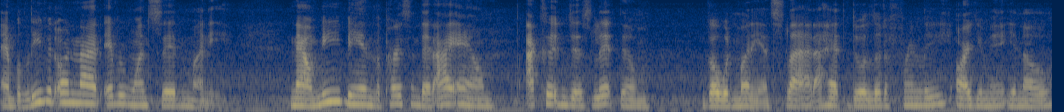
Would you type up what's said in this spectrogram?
And believe it or not, everyone said money. Now, me being the person that I am, I couldn't just let them go with money and slide. I had to do a little friendly argument, you know,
